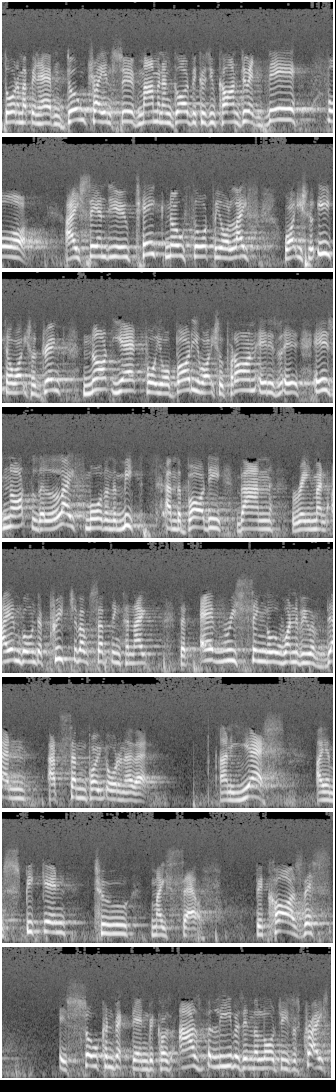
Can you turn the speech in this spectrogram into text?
store them up in heaven. Don't try and serve mammon and God because you can't do it. Therefore, I say unto you, take no thought for your life, what you shall eat or what you shall drink, not yet for your body what you shall put on. It is, it is not the life more than the meat, and the body than raiment. I am going to preach about something tonight that every single one of you have done at some point or another. And yes, I am speaking to myself because this is so convicting because as believers in the Lord Jesus Christ,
